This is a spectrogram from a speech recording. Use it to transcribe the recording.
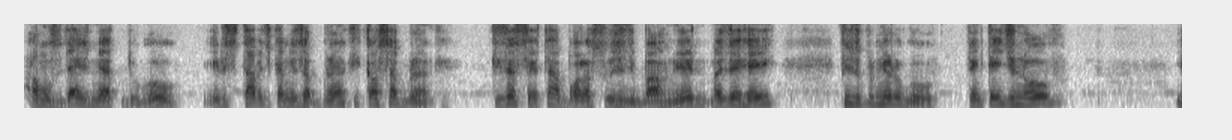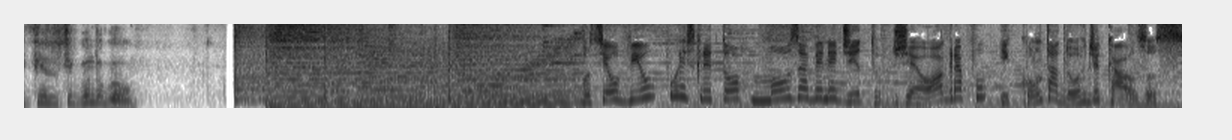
a uns 10 metros do gol. Ele estava de camisa branca e calça branca. Quis acertar a bola suja de barro nele, mas errei. Fiz o primeiro gol. Tentei de novo e fiz o segundo gol. Você ouviu o escritor Mousa Benedito, geógrafo e contador de causos.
